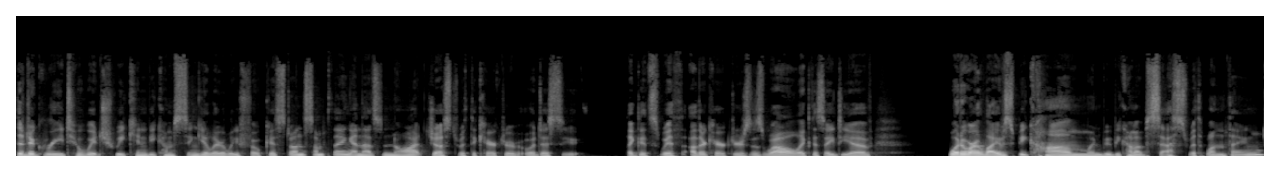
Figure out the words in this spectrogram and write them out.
the degree to which we can become singularly focused on something. And that's not just with the character of Odysseus, like it's with other characters as well. Like this idea of what do our lives become when we become obsessed with one thing?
